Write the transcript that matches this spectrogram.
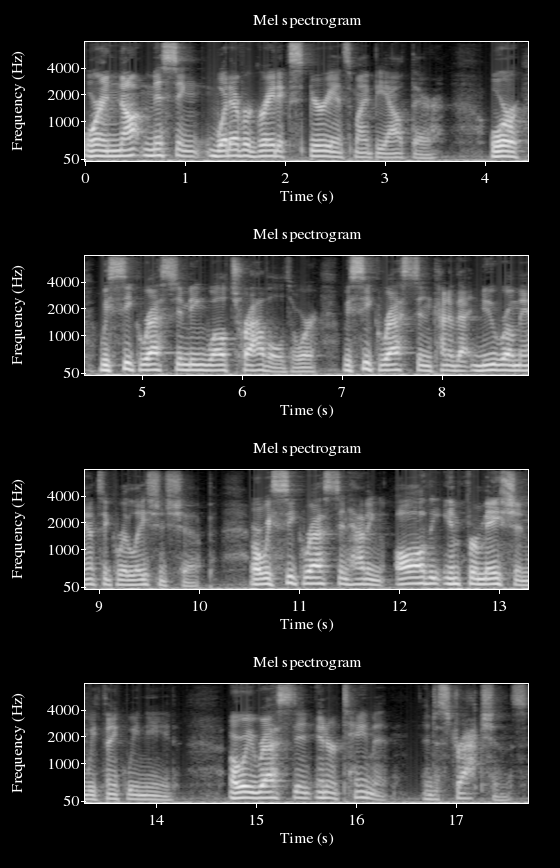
Or in not missing whatever great experience might be out there or we seek rest in being well traveled, or we seek rest in kind of that new romantic relationship, or we seek rest in having all the information we think we need, or we rest in entertainment and distractions,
